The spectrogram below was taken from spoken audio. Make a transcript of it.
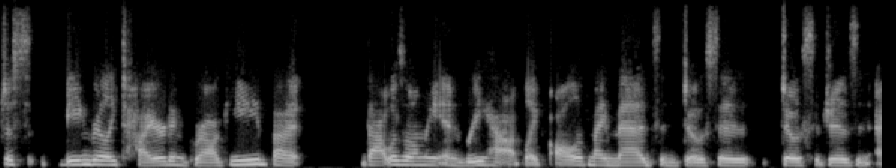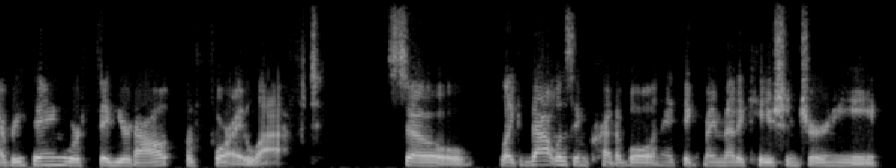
just being really tired and groggy, but that was only in rehab. Like all of my meds and doses, dosages and everything were figured out before I left. So like that was incredible. And I think my medication journey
